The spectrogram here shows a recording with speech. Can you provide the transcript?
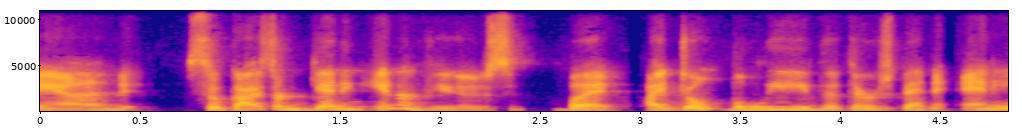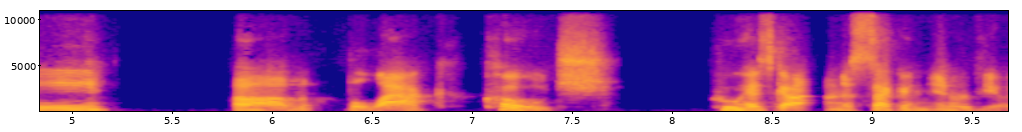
and so guys are getting interviews, but I don't believe that there's been any um, black coach who has gotten a second interview.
